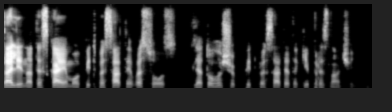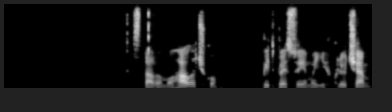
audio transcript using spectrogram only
Далі натискаємо Підписати ВСОС для того, щоб підписати такі призначення. Ставимо галочку, підписуємо їх ключем.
